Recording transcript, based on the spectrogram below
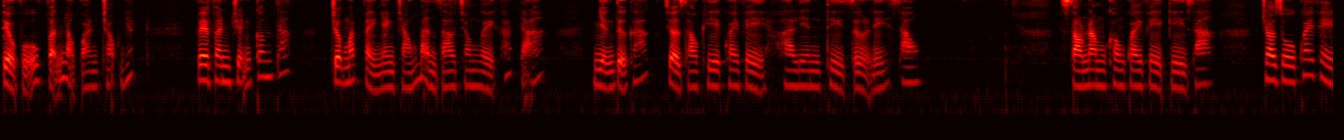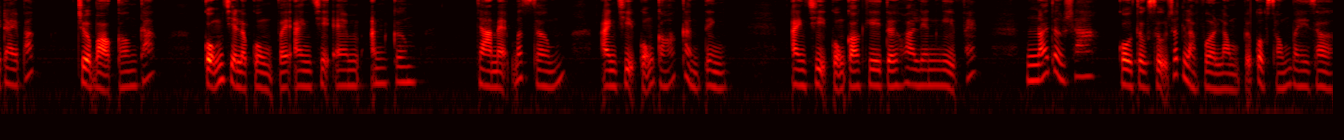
Tiểu Vũ vẫn là quan trọng nhất. Về phần chuyện công tác, trước mắt phải nhanh chóng bàn giao cho người khác đã. Những tự khác chờ sau khi quay về Hoa Liên thì xử lý sau. 6 năm không quay về kỳ ra, cho dù quay về Đài Bắc, trừ bỏ công tác, cũng chỉ là cùng với anh chị em ăn cơm. Cha mẹ mất sớm, anh chị cũng có cảm tình. Anh chị cũng có khi tới Hoa Liên nghỉ phép. Nói thật ra, cô thực sự rất là vừa lòng với cuộc sống bây giờ.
